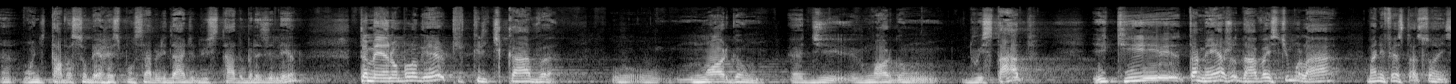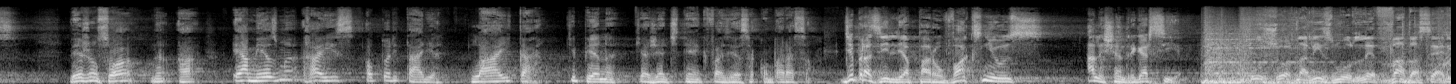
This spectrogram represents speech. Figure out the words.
né, onde estava sob a responsabilidade do Estado brasileiro. Também era um blogueiro que criticava o, um órgão é, de um órgão do Estado e que também ajudava a estimular manifestações. Vejam só, né, a, é a mesma raiz autoritária, lá e cá. Que pena que a gente tenha que fazer essa comparação. De Brasília para o Vox News, Alexandre Garcia. O jornalismo levado a sério.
